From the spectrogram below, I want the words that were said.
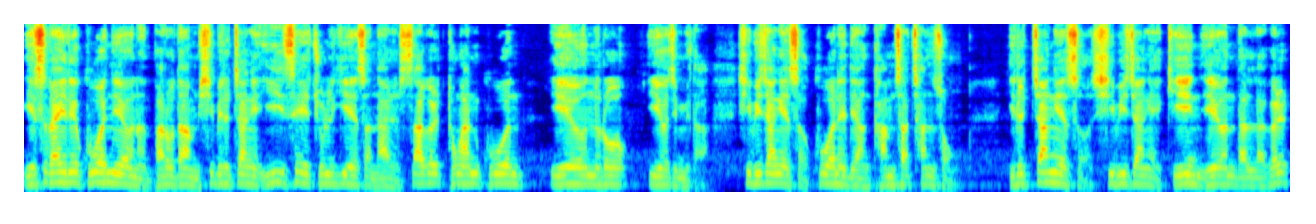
이스라엘의 구원 예언은 바로 다음 11장의 이세 줄기에서 날 싹을 통한 구원 예언으로 이어집니다. 12장에서 구원에 대한 감사 찬송, 1장에서 12장의 긴 예언 단락을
